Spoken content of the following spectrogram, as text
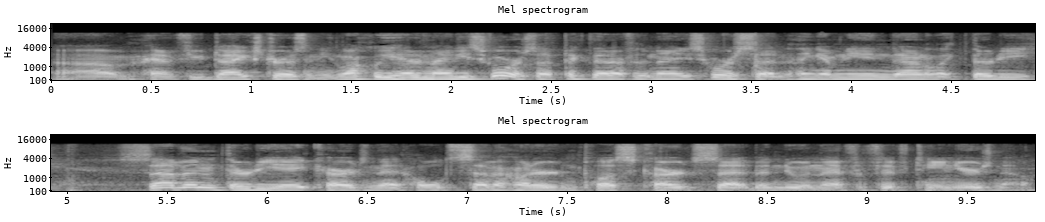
Um, had a few Dykstras, and he luckily had a 90 score, so I picked that up for the 90 score set. I think I'm needing down to like 37, 38 cards in that whole 700 and plus card set. Been doing that for 15 years now.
